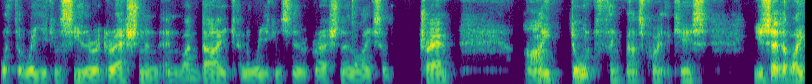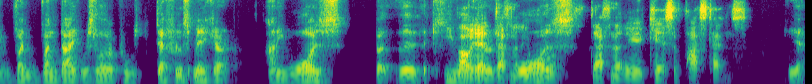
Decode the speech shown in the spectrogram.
with the way you can see the regression in, in Van Dijk and the way you can see the regression in the likes of Trent, I don't think that's quite the case. You said that like Van, Van Dijk was Liverpool's difference maker, and he was, but the, the key word oh, yeah, definitely was, was, definitely a case of past tense. Yeah.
